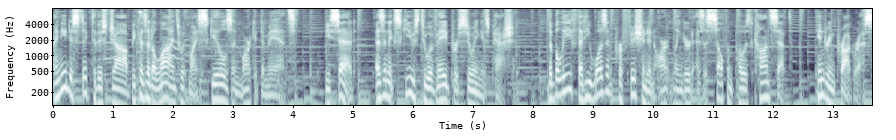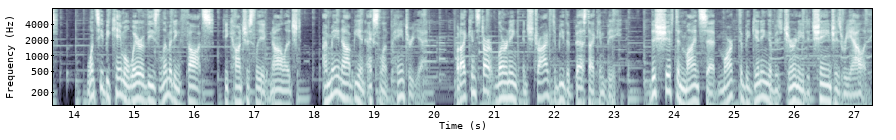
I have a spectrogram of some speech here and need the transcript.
I need to stick to this job because it aligns with my skills and market demands. He said, as an excuse to evade pursuing his passion. The belief that he wasn't proficient in art lingered as a self-imposed concept, hindering progress. Once he became aware of these limiting thoughts, he consciously acknowledged, I may not be an excellent painter yet, but I can start learning and strive to be the best I can be. This shift in mindset marked the beginning of his journey to change his reality.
